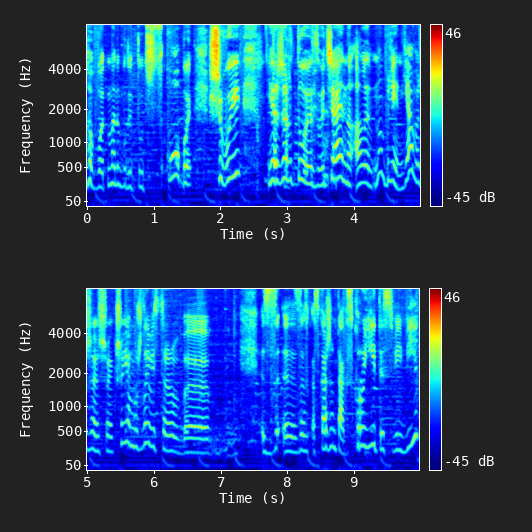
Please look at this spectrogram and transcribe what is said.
От мене будуть тут скоби, шви. Я жартую, звичайно, але ну блін, я вважаю, що якщо є можливість е, з, е, з- скажімо так, скроїти свій вік.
